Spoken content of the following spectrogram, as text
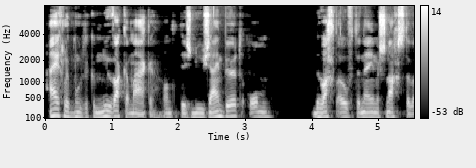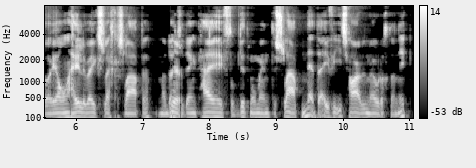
eigenlijk moet ik hem nu wakker maken. Want het is nu zijn beurt om de wacht over te nemen s'nachts, terwijl je al een hele week slecht geslapen hebt. Maar dat je denkt, hij heeft op dit moment de slaap net even iets harder nodig dan ik.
